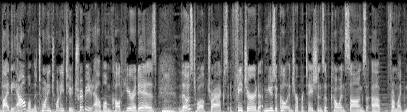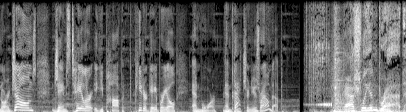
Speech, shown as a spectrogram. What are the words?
by the album, the 2022 tribute album called Here It Is. Hmm. Those 12 tracks featured musical interpretations of Cohen songs uh, from like Norah Jones, James Taylor, Iggy Pop, Peter Gabriel, and more. And that's your news roundup. Ashley and Brad.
